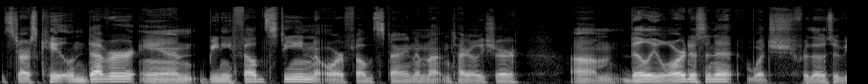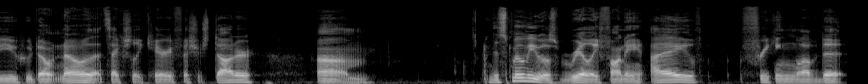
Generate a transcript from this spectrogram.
It stars Kaitlyn Dever and Beanie Feldstein, or Feldstein, I'm not entirely sure. Um, Billie Lourd is in it, which, for those of you who don't know, that's actually Carrie Fisher's daughter. Um, this movie was really funny. I freaking loved it.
